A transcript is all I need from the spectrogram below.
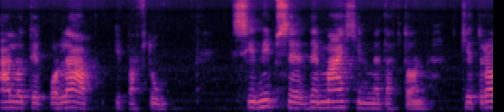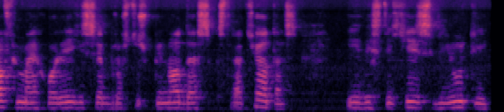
άλλοτε πολλά υπ' αυτού. Συνήψε δε μάχην με ταυτόν και τρόφιμα εχορήγησε μπρος τους πεινώντας στρατιώτας. Οι δυστυχείς διούτι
